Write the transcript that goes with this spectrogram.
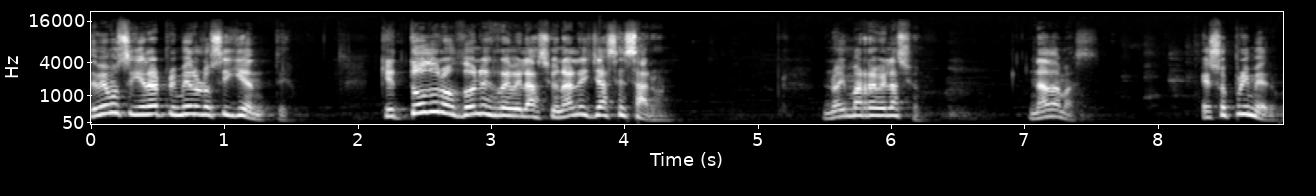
Debemos señalar primero lo siguiente, que todos los dones revelacionales ya cesaron. No hay más revelación, nada más. Eso es primero.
